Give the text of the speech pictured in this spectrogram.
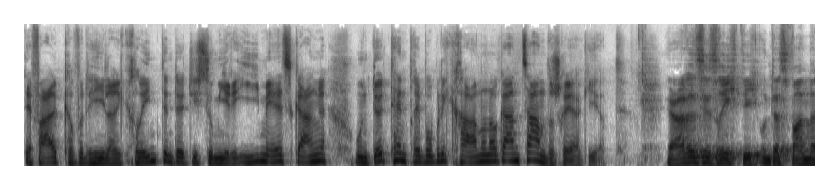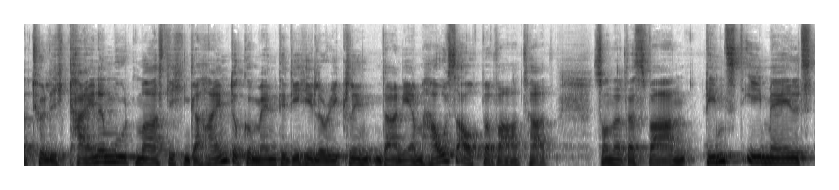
den Fall von Hillary Clinton. Dort ist es um ihre E-Mails gegangen und dort haben die Republikaner noch ganz anders reagiert. Ja, das ist richtig. Und das waren natürlich keine mutmaßlichen Geheimdokumente, die Hillary Clinton da in ihrem Haus aufbewahrt hat, sondern das waren Dienst-E-Mails,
